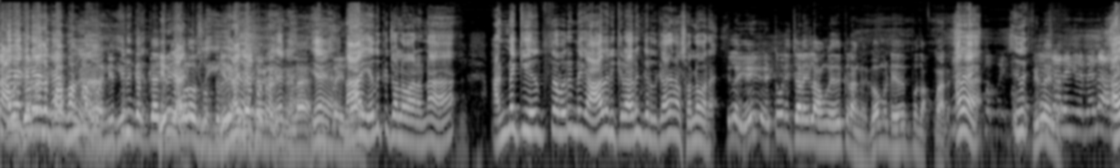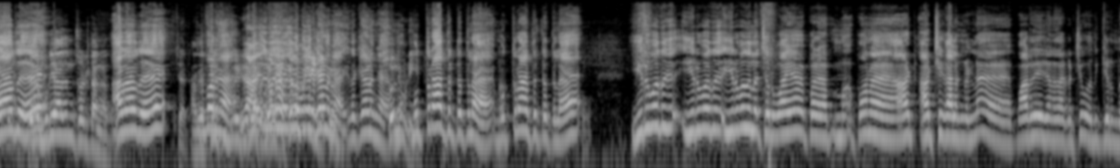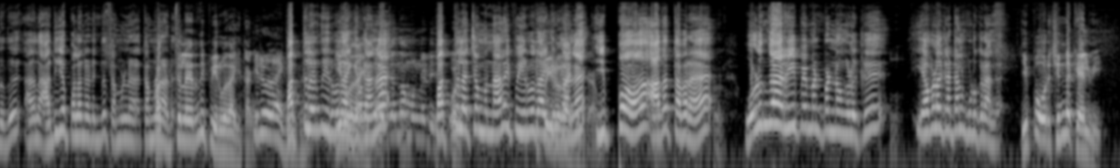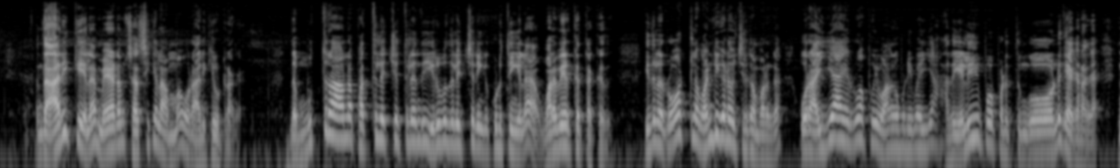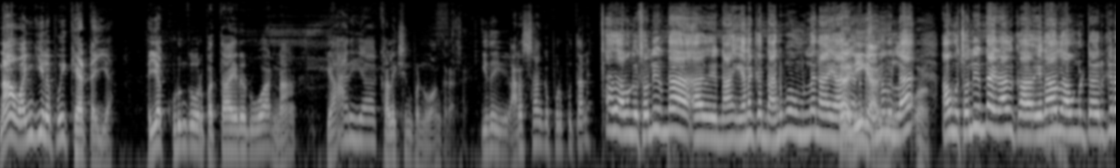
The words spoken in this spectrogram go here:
நான் எதுக்கு சொல்ல வரேன்னா அன்னைக்கு எதிர்த்தவர் இன்னைக்கு ஆதரிக்கிறாருங்கிறதுக்காக நான் சொல்ல வரேன். இல்ல எட்டு வழிச்சாலையில அவங்க எதிர்க்கிறாங்க. கவர்மெண்ட் எதிர்ப்பு தான். இது இல்ல இல்ல. அதாவது முடியாதுன்னு சொல்லிட்டாங்க அது. அதாவது பாருங்க இதை- கேளுங்க இதை கேளுங்க. முத்ரா திட்டத்துல முத்ரா திட்டத்துல இருபது இருபது இருபது லட்சம் ரூபாயை இப்போ போன ஆட்- ஆட்சி காலங்களில் பாரதிய ஜனதா கட்சி ஒதுக்கி இருந்தது அதில் அதிக பலன் அடைந்தது தமிழ்நா தமிழ்நாடு. பத்துல இருந்து இப்ப இருபதாக்கிட்டாங்க இருபதாயிரம் பத்துல இருந்து இருபது இருபது ஆக்கியிருக்காங்க லட்சம் தான் முன்னாடி. பத்து லட்சம் முன்னால இப்போ இருபது இப்ப அதை தவிர ஒழுங்கா ரீபேமெண்ட் பண்ணவங்களுக்கு எவ்வளவு கேட்டாலும் கொடுக்குறாங்க. இப்போ ஒரு சின்ன கேள்வி. அந்த அறிக்கையில மேடம் சசிகலா அம்மா ஒரு அறிக்கை விட்றாங்க இந்த முத்ராவில் பத்து லட்சத்துலேருந்து இருபது லட்சம் நீங்கள் கொடுத்தீங்களா வரவேற்கத்தக்கது. இதில் ரோட்டில் வண்டி கடை வச்சுருக்கான் பாருங்க. ஒரு ஐயாயிரம் ரூபா போய் வாங்க முடியுமா ஐயா? அதை எளிவுப்படுத்துங்கோன்னு கேட்குறாங்க நான் வங்கியில் போய் கேட்டேன் ஐயா. ஐயா கொடுங்க ஒரு பத்தாயிரம் ரூபான்னா யார் ஐயா கலெக்ஷன் பண்ணுவாங்கிறாங்க. இது அரசாங்க பொறுப்பு தானே? அது அவங்க சொல்லியிருந்தா அது நான் எனக்கு அந்த அனுபவம் இல்லை. நான் யாரும் சொன்னதில்ல. அவங்க சொல்லியிருந்தா ஏதாவது ஏதாவது அவங்கள்ட்ட இருக்கிற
